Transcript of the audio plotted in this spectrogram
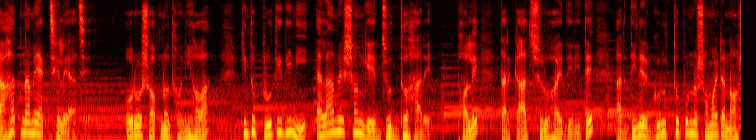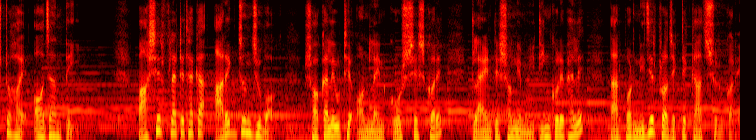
রাহাত নামে এক ছেলে আছে, ওরও স্বপ্ন ধনী হওয়া, কিন্তু প্রতিদিনই অ্যালার্মের সঙ্গে যুদ্ধ হারে, ফলে তার কাজ শুরু হয় দেরিতে আর দিনের গুরুত্বপূর্ণ সময়টা নষ্ট হয় অজান্তেই। পাশের ফ্ল্যাটে থাকা আরেকজন যুবক সকালে উঠে অনলাইন কোর্স শেষ করে, ক্লায়েন্টের সঙ্গে মিটিং করে ফেলে, তারপর নিজের প্রজেক্টে কাজ শুরু করে।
